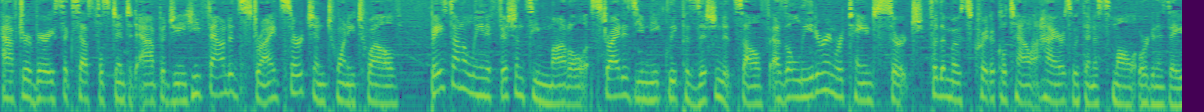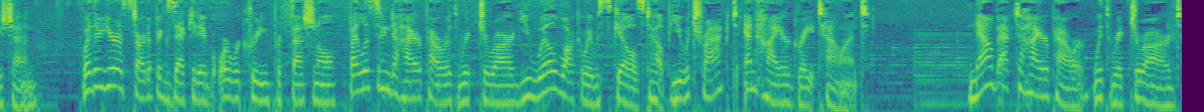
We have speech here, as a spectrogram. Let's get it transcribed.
After a very successful stint at Apogee, he founded Stride Search in 2012. Based on a lean efficiency model, Stride has uniquely positioned itself as a leader in retained search for the most critical talent hires within a small organization. Whether you're a startup executive or recruiting professional, by listening to Hire Power with Rick Girard, you will walk away with skills to help you attract and hire great talent. Now back to Hire Power with Rick Girard.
